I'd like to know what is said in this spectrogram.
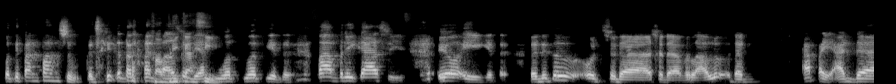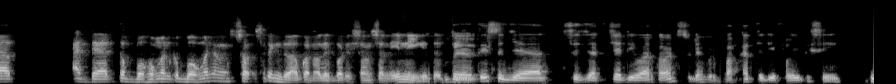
kutipan palsu jadi keterangan palsu dia Fabrikasi. buat buat gitu fabrikasi yoi gitu dan itu sudah sudah berlalu dan apa ya ada ada kebohongan-kebohongan yang se- sering dilakukan oleh Boris Johnson ini gitu di Berarti sejak sejak jadi wartawan sudah berbakat jadi politisi.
